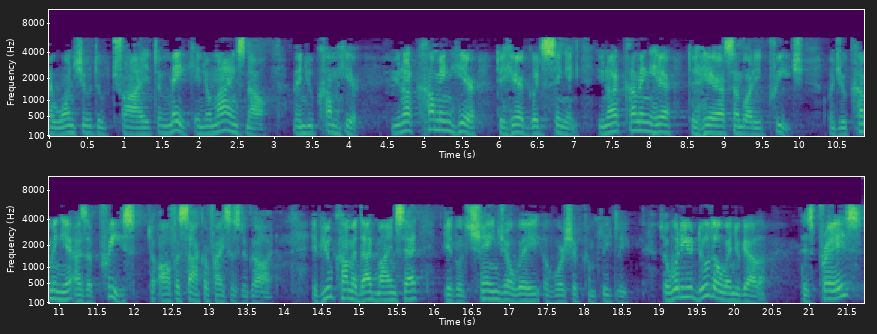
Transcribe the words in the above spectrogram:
I want you to try to make in your minds now when you come here. You're not coming here to hear good singing. You're not coming here to hear somebody preach. But you're coming here as a priest to offer sacrifices to God. If you come at that mindset, it will change your way of worship completely. So what do you do though when you gather? There's praise,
